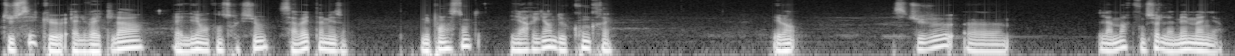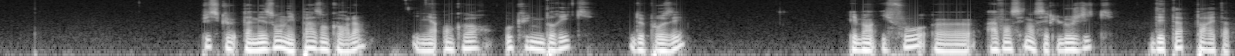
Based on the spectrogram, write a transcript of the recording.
Tu sais que elle va être là, elle est en construction, ça va être ta maison. Mais pour l'instant, il n'y a rien de concret. Eh ben, si tu veux, euh, la marque fonctionne de la même manière. Puisque ta maison n'est pas encore là, il n'y a encore aucune brique de poser, eh ben, il faut euh, avancer dans cette logique d'étape par étape.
